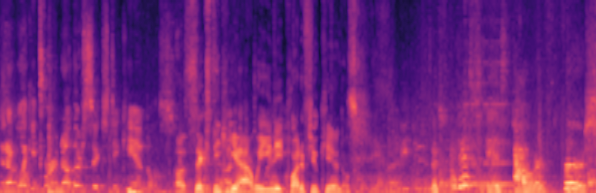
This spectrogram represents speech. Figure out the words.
And I'm looking for another 60 candles. Uh, 60, yeah, we need quite a few candles. This is our first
